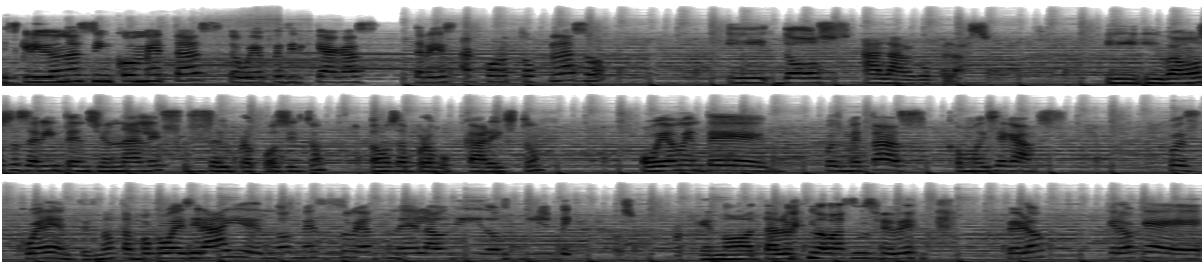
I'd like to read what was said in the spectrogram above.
escribe unas cinco metas, te voy a pedir que hagas tres a corto plazo y dos a largo plazo. Y, vamos a ser intencionales, ese es el propósito, vamos a provocar esto. Obviamente, pues metas, como dice Gabs, pues coherentes, ¿no? Tampoco voy a decir, ay, en dos meses voy a tener el Audi 2020, porque no, tal vez no va a suceder. Pero creo que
